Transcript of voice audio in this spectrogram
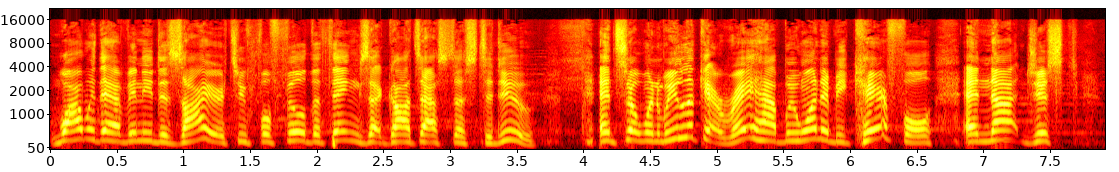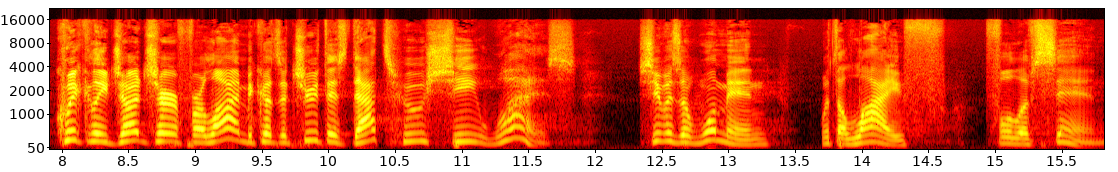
why would they have any desire to fulfill the things that God's asked us to do? And so when we look at Rahab, we want to be careful and not just quickly judge her for lying because the truth is, that's who she was. She was a woman with a life full of sin.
